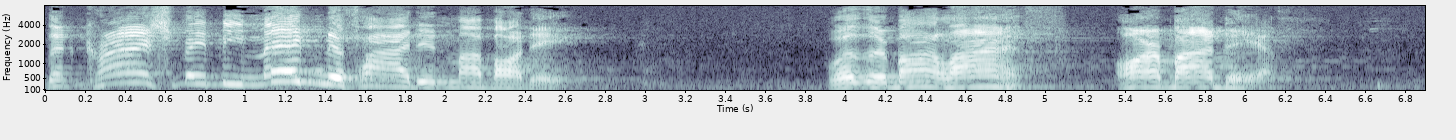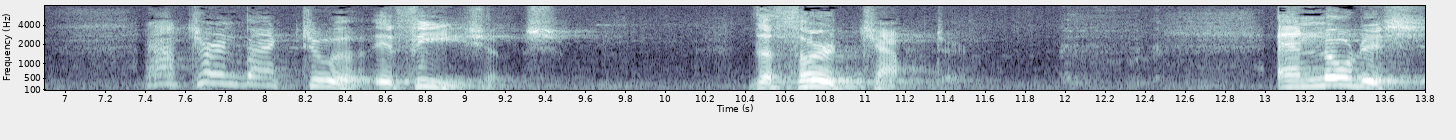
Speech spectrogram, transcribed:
that Christ may be magnified in my body, whether by life or by death. Now turn back to Ephesians, the third chapter, and notice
